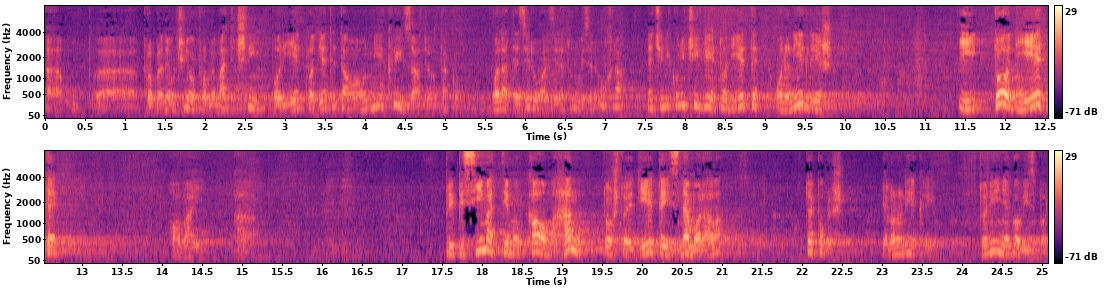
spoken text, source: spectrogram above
a, u a, problem, ne učinimo problematičnim porijeklo djeteta, on nije kriv za to, je tako? Vola teziru, a ziretu, vizire, uhra. Neće niko ničiji grije, to dijete, ono nije griješno. I to dijete ovaj pripisivati mu kao mahanu to što je dijete iz nemorala, to je pogrešno. Jer ono nije krivo. To nije njegov izbor.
